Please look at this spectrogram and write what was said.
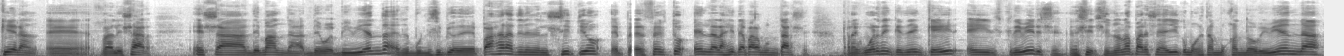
quieran eh, realizar esa demanda de vivienda en el municipio de Pájara tienen el sitio eh, perfecto en la lajita para apuntarse. Recuerden que tienen que ir e inscribirse, es decir, si no lo aparecen allí como que están buscando vivienda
